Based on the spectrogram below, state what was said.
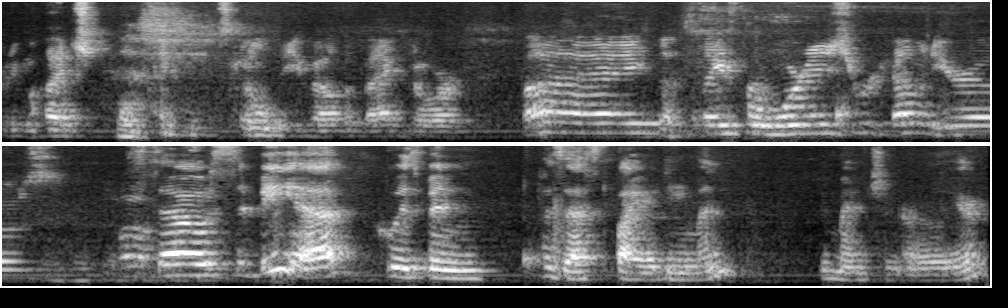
pretty much, just gonna leave out the back door, bye, thanks for warning us you were coming, heroes. So Sabia, who has been possessed by a demon, we mentioned earlier,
